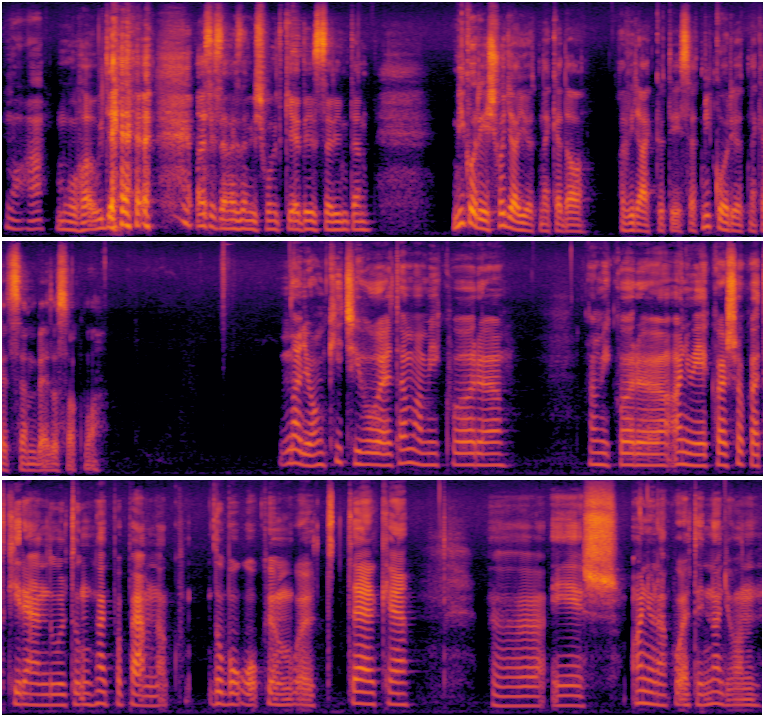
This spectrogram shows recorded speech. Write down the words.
Moha. Moha, ugye? azt hiszem ez nem is volt kérdés szerintem. Mikor és hogyan jött neked a, a virágkötészet? Mikor jött neked szembe ez a szakma? Nagyon kicsi voltam, amikor, amikor anyuékkal sokat kirándultunk. Nagypapámnak dobogókön volt telke, és anyunak volt egy nagyon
